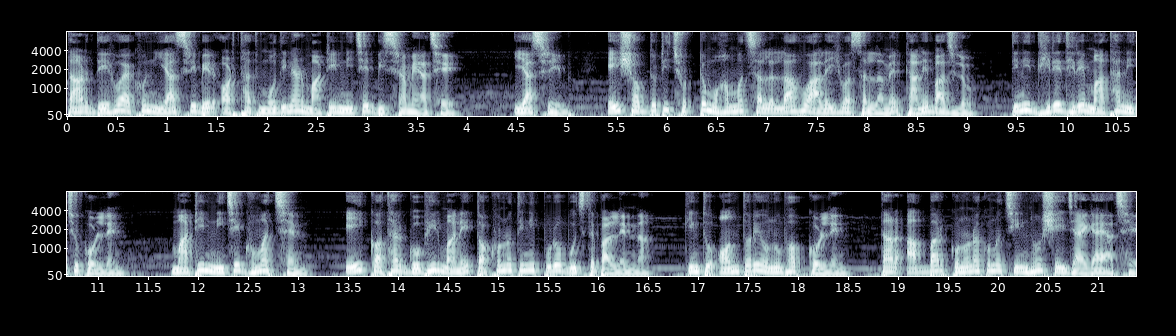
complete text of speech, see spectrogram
তার দেহ এখন ইয়াসরিবের অর্থাৎ মদিনার মাটির নিচে বিশ্রামে আছে। ইয়াসরিব, এই শব্দটি ছোট্ট মোহাম্মদ সাল্লাহু আলহিহাসাল্লামের কানে বাজল। তিনি ধীরে ধীরে মাথা নিচু করলেন। মাটির নিচে ঘুমাচ্ছেন। এই কথার গভীর মানে তখনও তিনি পুরো বুঝতে পারলেন না, কিন্তু অন্তরে অনুভব করলেন, তার আব্বার কোনো না কোনো চিহ্ন সেই জায়গায় আছে।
